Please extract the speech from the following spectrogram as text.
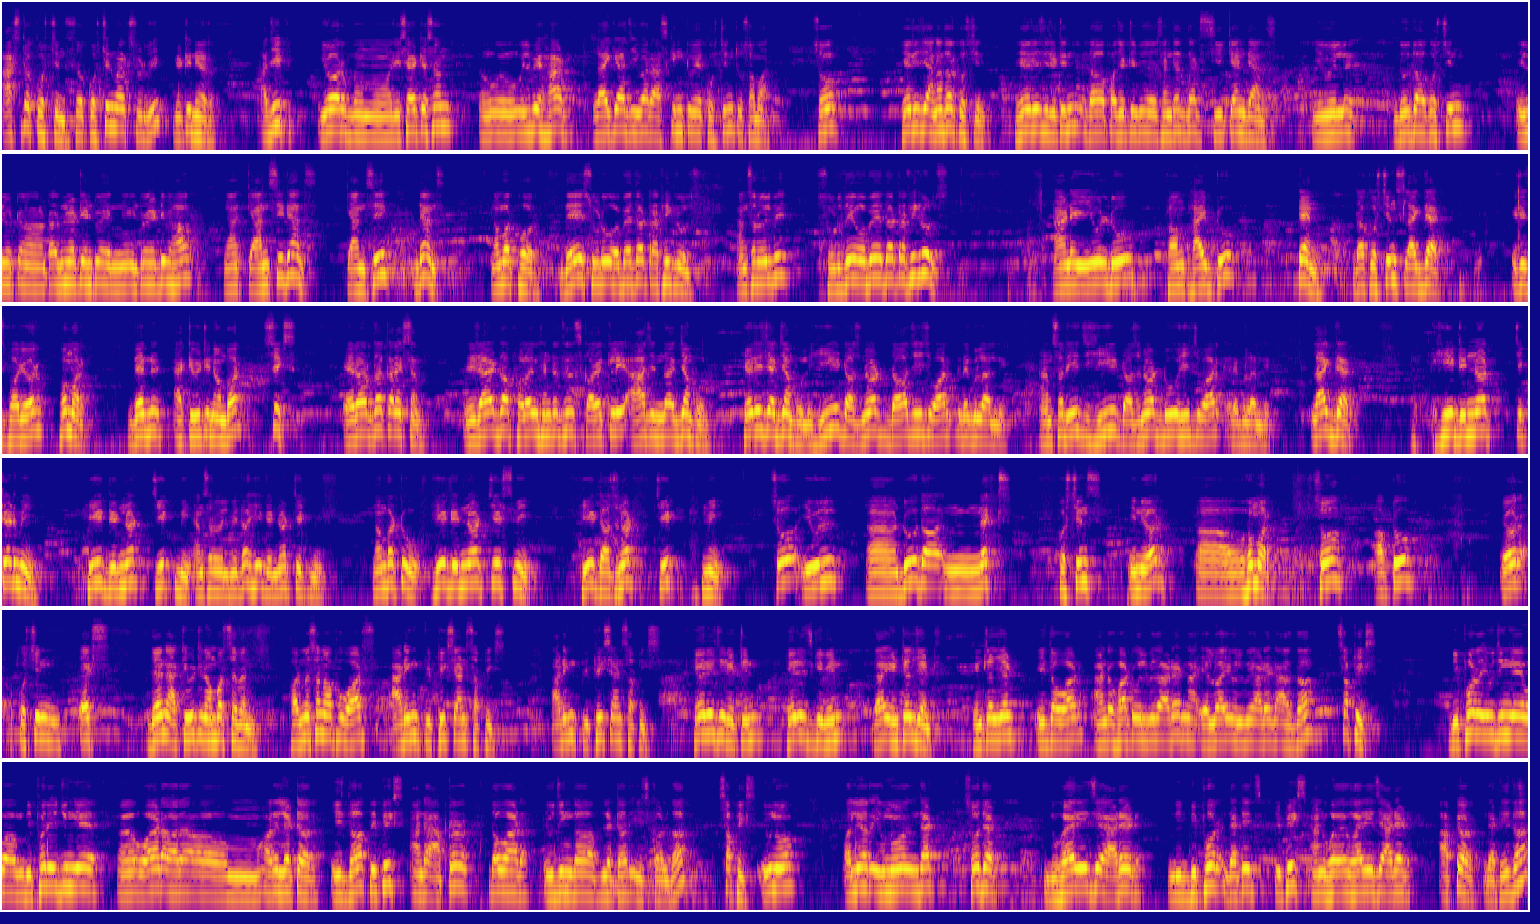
ask the questions so question marks should be written here. As if your um, recitation uh, will be hard like as you are asking to a question to someone. So here is another question. Here is written the positive uh, sentence that she can dance. You will do the question. You will uh, terminate into an interrogative how? Now can she dance? Can she dance? Number 4 they should obey the traffic rules answer will be should they obey the traffic rules and you will do from 5 to 10 the questions like that it is for your homework then activity number 6 error the correction rewrite the following sentences correctly as in the example here is example he does not does his work regularly answer is he does not do his work regularly like that he did not cheated me he did not cheat me. Answer will be the he did not cheat me. Number 2 he did not cheats me. He does not cheat me. So you will uh, do the next questions in your uh, homework. So up to your question x. Then activity number 7 formation of words adding prefix and suffix. Adding prefix and suffix. Here is written here is given the intelligent intelligent is the word and what will be added? Now ly will be added as the suffix. Before using a before using a uh, word or um, or a letter is the prefix and after the word using the letter is called the suffix. You know earlier you know that so that where is added before that is prefix and where is added after that is the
